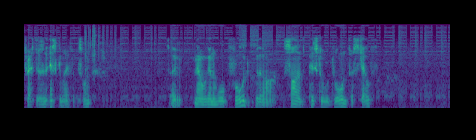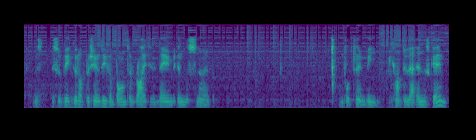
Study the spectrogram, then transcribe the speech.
dressed as an Eskimo for this one. So now we're going to walk forward with our silent pistol drawn for stealth. This, this would be a good opportunity for Bond to write his name in the snow, but unfortunately we, we can't do that in this game.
